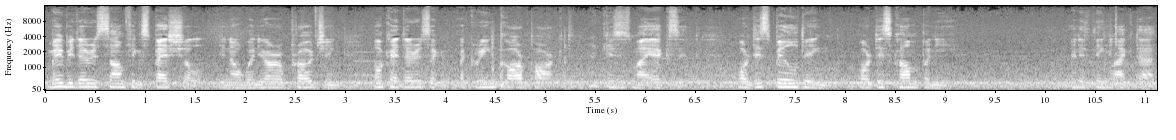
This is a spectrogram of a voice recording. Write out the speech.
Maybe there is something special, you know, when you're approaching. Okay, there is a, a green car parked. This is my exit. Or this building, or this company. Anything like that.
